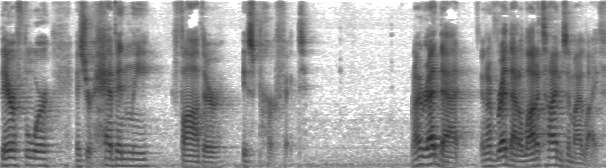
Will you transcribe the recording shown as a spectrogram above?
Therefore, as your heavenly Father is perfect. When I read that, and I've read that a lot of times in my life,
